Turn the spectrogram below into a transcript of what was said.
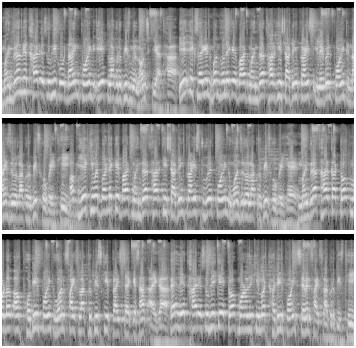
महिंद्रा ने थार एसयूवी को 9.8 लाख रुपीज़ में लॉन्च किया था। ये एक वेरिएंट बंद होने के बाद महिंद्रा थार की स्टार्टिंग प्राइस 11.90 लाख रुपीज़ हो गई थी। अब ये कीमत बढ़ने के बाद महिंद्रा थार की स्टार्टिंग प्राइस 12.10 लाख रुपीज़ हो गई है। महिंद्रा थार का टॉप मॉडल अब 14.15 लाख रुपीज़ की प्राइस टैग के साथ आएगा। पहले थार एसयूवी के टॉप मॉडल की कीमत 13.75 लाख रुपीज़ थी।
